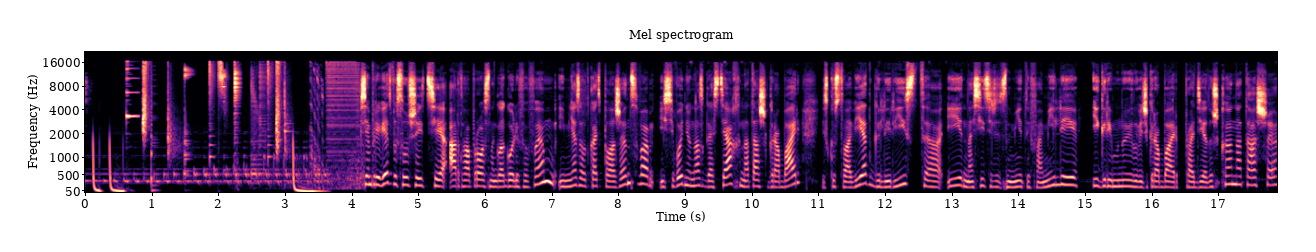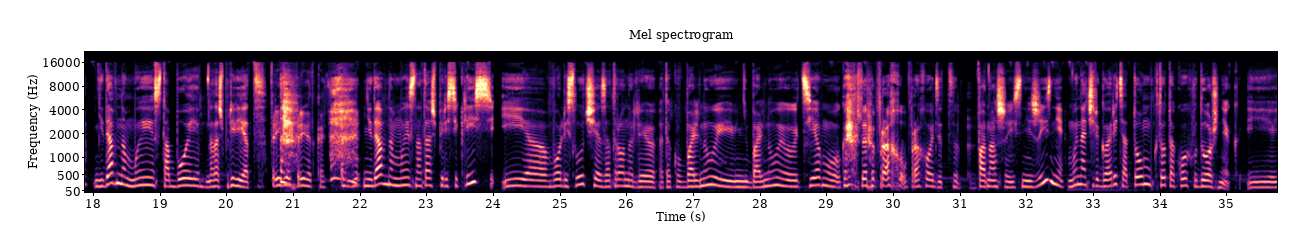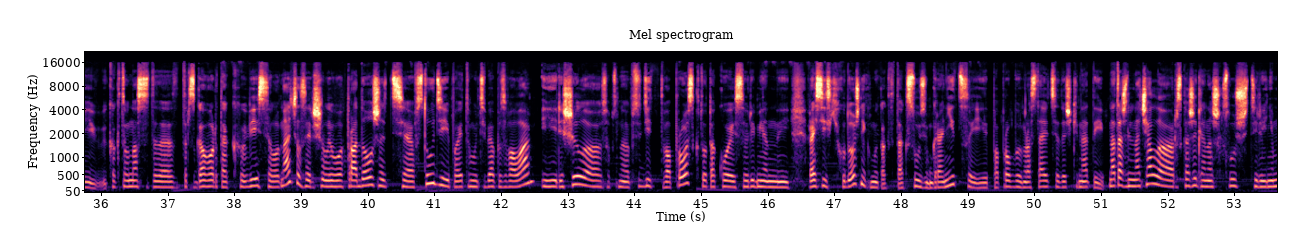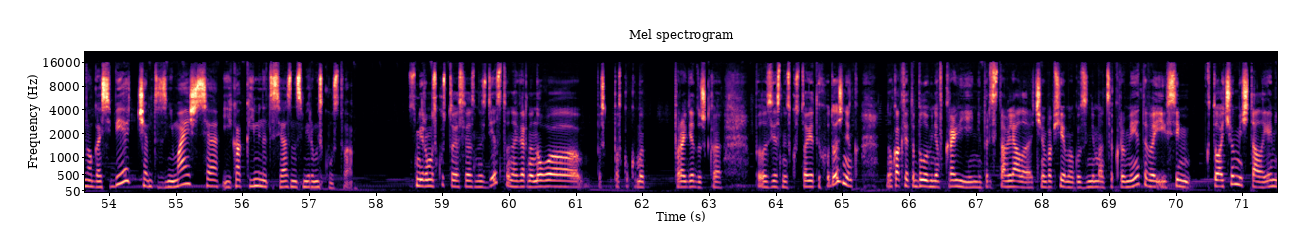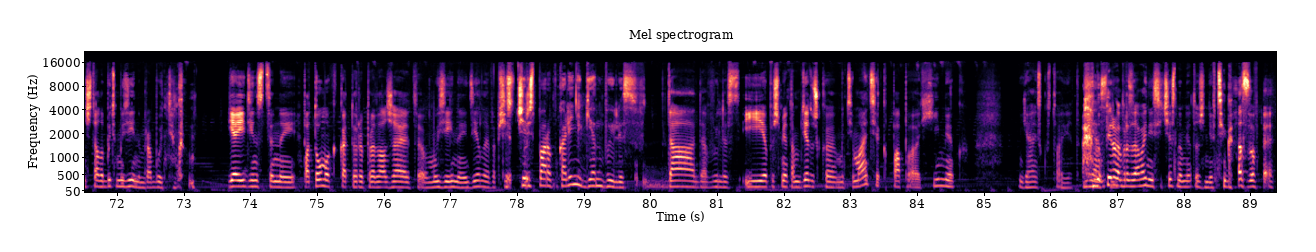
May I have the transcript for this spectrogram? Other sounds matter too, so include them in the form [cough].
Всем привет! Вы слушаете «Арт-вопрос» на Глаголев ФМ, и меня зовут Катя Положенцева. И сегодня у нас в гостях Наташа Грабарь, искусствовед, галерист э, и носитель знаменитой фамилии Игорь Мануилович Грабарь, прадедушка Наташи. Недавно мы с тобой... Наташ, привет! Привет, привет, Катя. [laughs] Недавно мы с Наташей пересеклись и э, волей случая затронули такую больную и небольную тему, [laughs] которая проходит по нашей с ней жизни. Мы начали говорить о том, кто такой художник. И как-то у нас этот разговор так весело начался. Я решила его продолжить в студии, поэтому тебя позвала и решила, собственно, обсудить этот вопрос, кто такой современный российский художник. Мы как-то так сузим границы и попробуем расставить все дочки на «ты». Наташа, для начала расскажи для наших слушателей немного о себе, чем ты занимаешься и как именно ты связана с миром искусства. С миром искусства я связана с детства, наверное, но поскольку мой прадедушка был известный искусствовед и художник, но как-то это было у меня в крови. Я не представляла, чем вообще я могу заниматься, кроме этого. И всем, кто о чем мечтала, я мечтала быть музейным работником. Я единственный потомок, который продолжает музейное дело. Вообще... через пару поколений ген вылез. Да, да, вылез. И потому что у меня там дедушка математик, папа химик, я искусствовед. Но первое образование, если честно, у меня тоже нефтегазовое.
